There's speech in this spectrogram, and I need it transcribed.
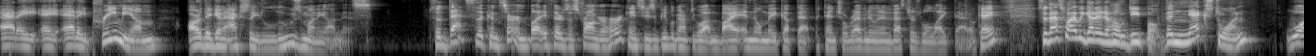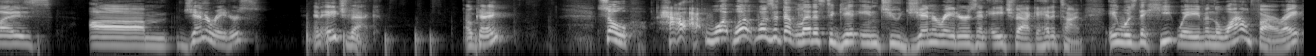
at a, a at a premium are they going to actually lose money on this? So that's the concern. But if there's a stronger hurricane season, people are going to have to go out and buy it and they'll make up that potential revenue and investors will like that. Okay. So that's why we got into Home Depot. The next one was um, generators and HVAC. Okay. So how what what was it that led us to get into generators and HVAC ahead of time? It was the heat wave and the wildfire, right?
